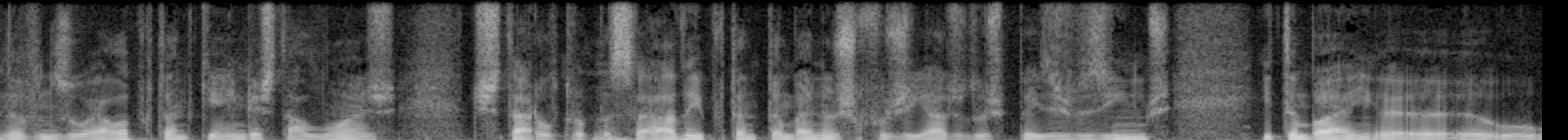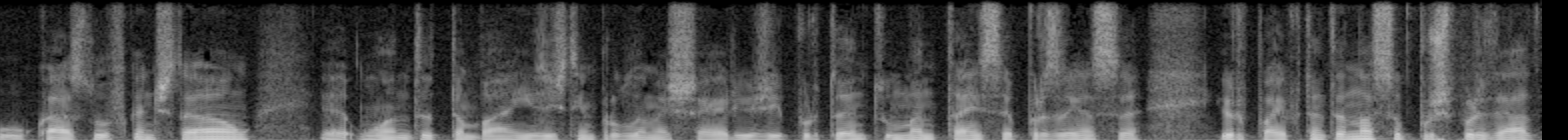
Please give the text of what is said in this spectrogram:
na Venezuela, portanto que ainda está longe de estar ultrapassada e portanto também nos refugiados dos países vizinhos e também o, o, caso do Afeganistão, onde também existem problemas sérios e portanto mantém-se a presença europeia. Portanto a nossa prosperidade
